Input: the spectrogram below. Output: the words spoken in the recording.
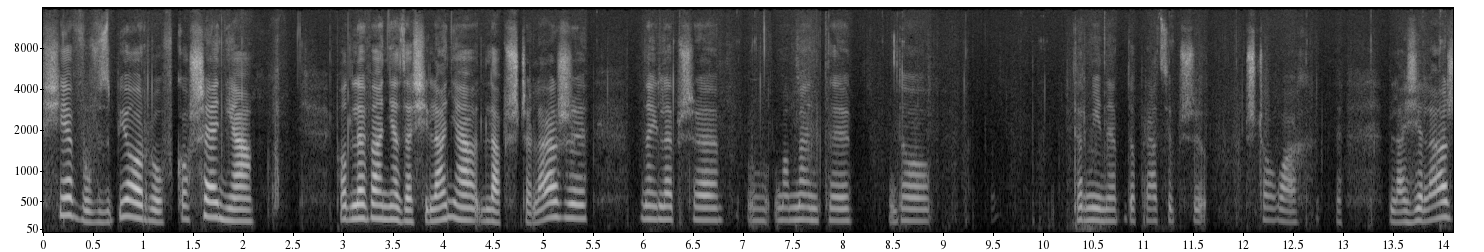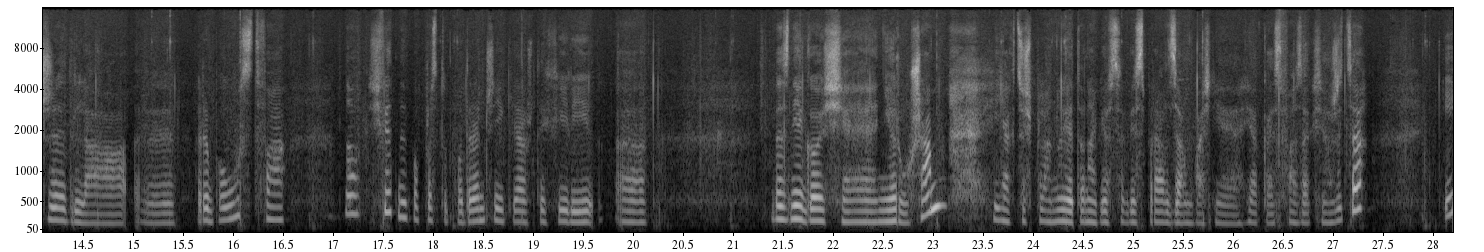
siewów, zbiorów, koszenia, podlewania, zasilania dla pszczelarzy. Najlepsze mm, momenty do terminy do pracy przy pszczołach dla zielarzy, dla y, rybołówstwa. No, świetny po prostu podręcznik. Ja już w tej chwili e, bez niego się nie ruszam. Jak coś planuję, to najpierw sobie sprawdzam właśnie, jaka jest faza księżyca i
